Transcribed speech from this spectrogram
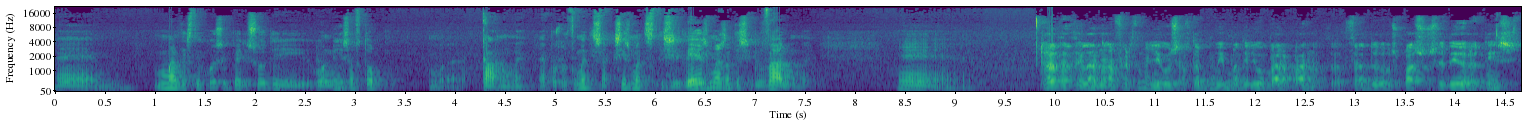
Ε, μα δυστυχώς οι περισσότεροι γονείς αυτό ε, κάνουμε. Ε, προσπαθούμε τις αξίες μας, τις ιδέες μας να τις επιβάλλουμε. Ε, Τώρα θα ήθελα να αναφερθούμε λίγο σε αυτά που μου είπατε λίγο παραπάνω. Θα, θα το σπάσω σε δύο ερωτήσεις.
